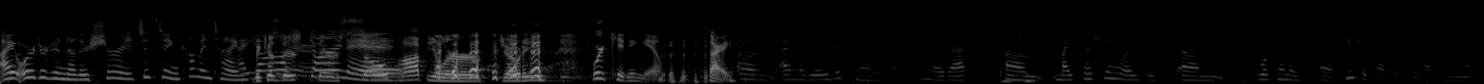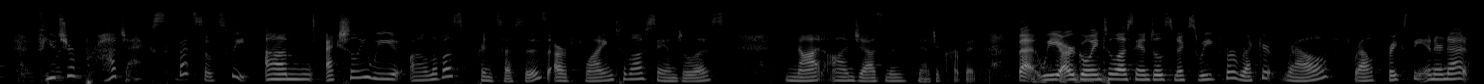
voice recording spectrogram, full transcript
I ordered another shirt. It just didn't come in time. I Because they're they're darn so popular, Jodi. We're kidding you. Sorry. Um, I'm a really big fan. I just wanted you to know that. Thank um, you. My question was if um, what kind of uh, future projects you have coming up. or if you're Future working on- projects. That's so sweet. Um, actually, we all of us princesses are flying to Los Angeles, not on Jasmine's magic carpet, but we are going to Los Angeles next week for Wreck It Ralph. Ralph Breaks the Internet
